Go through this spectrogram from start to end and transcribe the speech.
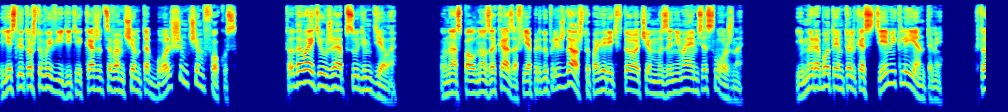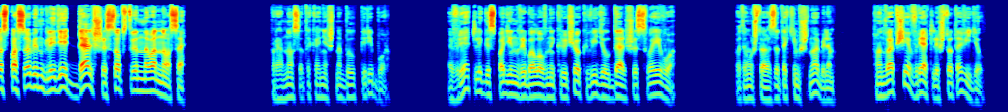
Если то, что вы видите, кажется вам чем-то большим, чем фокус, то давайте уже обсудим дело. У нас полно заказов, я предупреждал, что поверить в то, чем мы занимаемся, сложно. И мы работаем только с теми клиентами, кто способен глядеть дальше собственного носа. Про нос это, конечно, был перебор. Вряд ли господин рыболовный крючок видел дальше своего, потому что за таким шнобелем он вообще вряд ли что-то видел.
